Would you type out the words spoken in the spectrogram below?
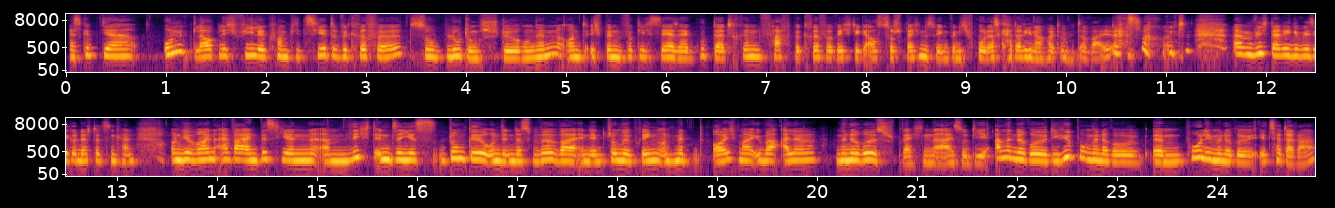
Es gibt ja unglaublich viele komplizierte Begriffe zu Blutungsstörungen und ich bin wirklich sehr, sehr gut da drin, Fachbegriffe richtig auszusprechen. Deswegen bin ich froh, dass Katharina heute mit dabei ist und ähm, mich da regelmäßig unterstützen kann. Und wir wollen einfach ein bisschen ähm, Licht in das Dunkel und in das Wirrwarr in den Dschungel bringen und mit euch mal über alle Minerös sprechen. Also die Amenorrhoe, die Hypominerö, ähm, Polyminerö etc.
